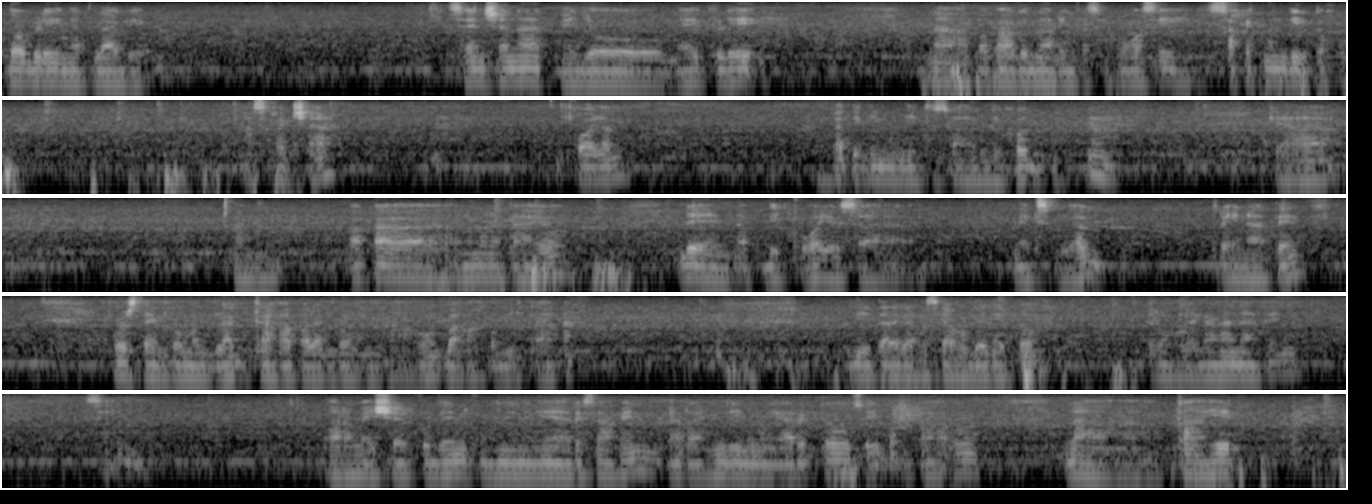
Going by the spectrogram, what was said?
Doble ingat lagi sensya na at medyo maikli. Nakapapagod na rin kasi ako kasi sakit ng dito ko. Masakit siya. Hindi ko alam. Pati din dito sa likod. Hmm. kaya um, papa ano muna tayo? Then update ko kayo sa next vlog. Try natin. First time ko mag vlog kakapalan ko lang ako. Baka kumita hindi talaga kasi ako ganito. Pero kailangan natin. Kasi para may share ko din kung ano nangyayari sa akin para hindi na mangyari to sa ibang tao na kahit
